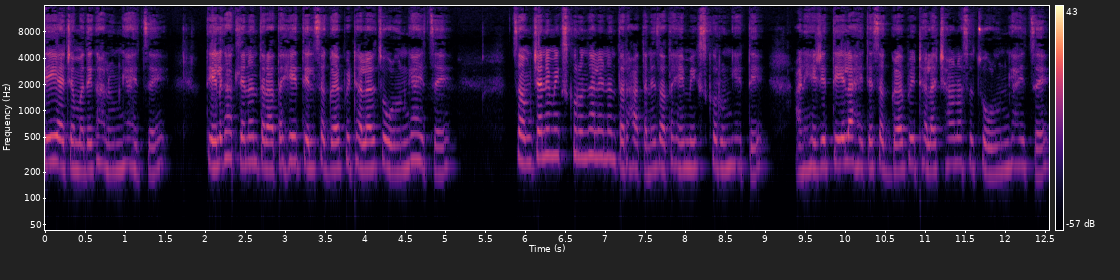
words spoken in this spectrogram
ते याच्यामध्ये घालून घ्यायचं आहे तेल घातल्यानंतर आता हे तेल सगळ्या पिठाला चोळून घ्यायचं आहे चमच्याने मिक्स करून झाल्यानंतर हातानेच आता हे मिक्स करून घेते आणि हे जे तेल आहे ते सगळ्या पिठाला छान असं चोळून घ्यायचं आहे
